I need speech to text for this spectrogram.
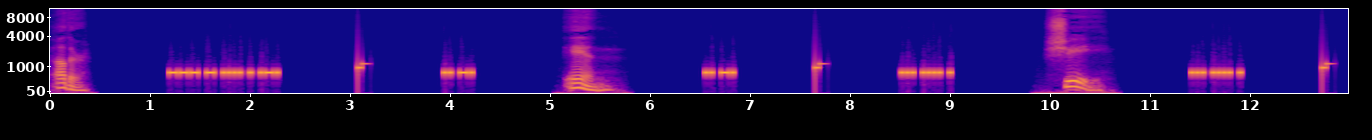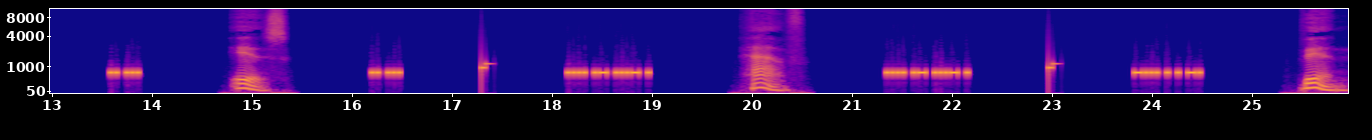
Other. In. She. Is. Have. Then.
